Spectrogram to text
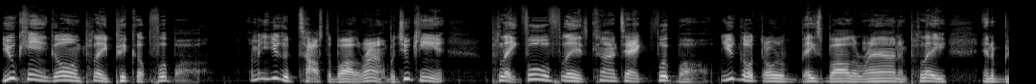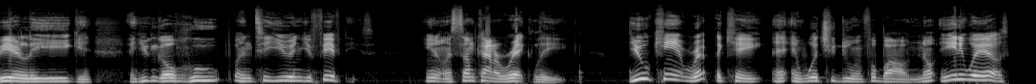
You can't go and play pickup football I mean, you could toss the ball around, but you can't play full fledged contact football. You can go throw the baseball around and play in a beer league, and, and you can go hoop until you're in your 50s, you know, in some kind of rec league. You can't replicate in what you do in football no anywhere else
